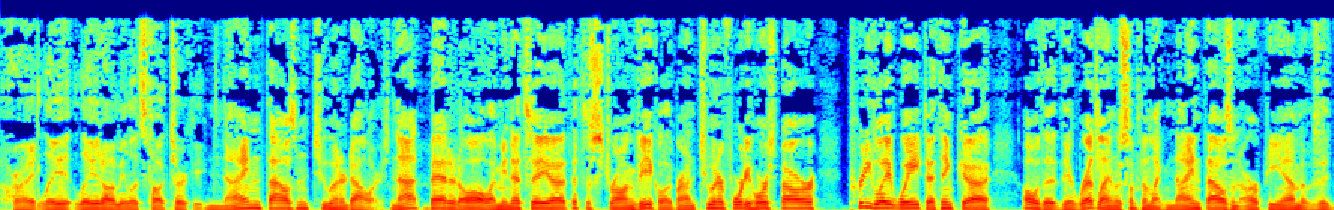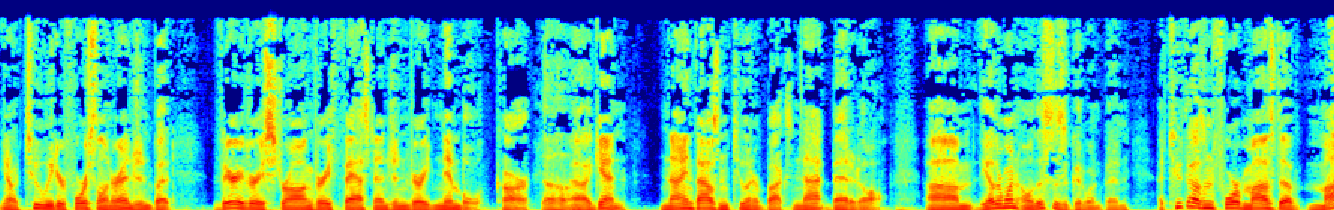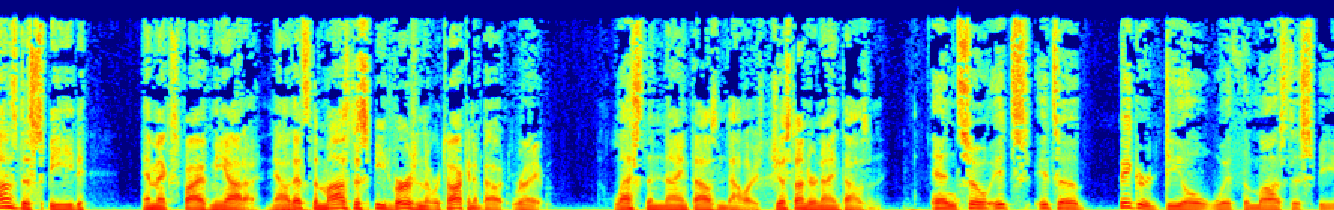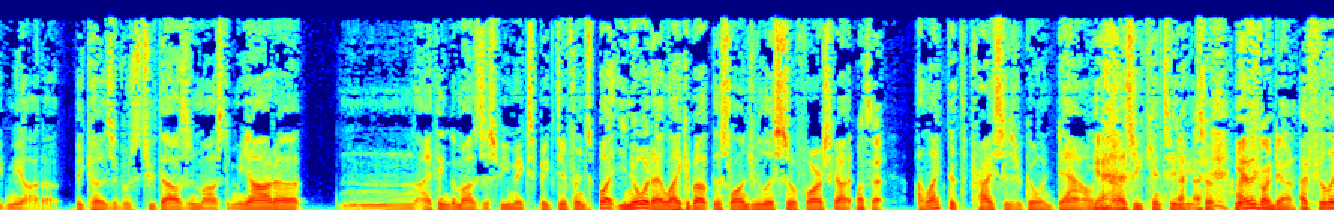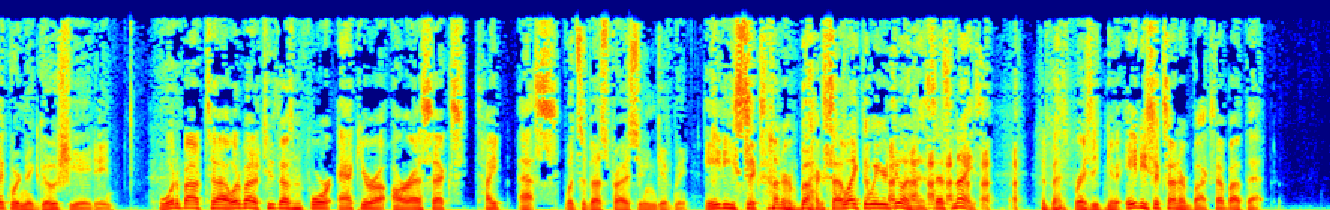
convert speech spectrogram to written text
All right, lay it, lay it on me. Let's talk turkey. nine thousand two hundred dollars. Not bad at all. I mean, that's a uh, that's a strong vehicle. Around two hundred forty horsepower, pretty lightweight. I think. Uh, oh, the the red line was something like nine thousand RPM. It was a you know two liter four cylinder engine, but very very strong, very fast engine, very nimble car. Uh, again, nine thousand two hundred bucks. Not bad at all. Um, the other one, oh, this is a good one, Ben. A 2004 Mazda Mazda Speed MX-5 Miata. Now that's the Mazda Speed version that we're talking about. Right. Less than nine thousand dollars, just under nine thousand. And so it's it's a bigger deal with the Mazda Speed Miata because if it was 2000 Mazda Miata, mm, I think the Mazda Speed makes a big difference. But you know what I like about this laundry list so far, Scott? What's that? I like that the prices are going down Yeah. as we continue. So Yeah, I they're going down. I feel like we're negotiating. What about uh, what about a 2004 Acura RSX Type S? What's the best price you can give me? 8600 bucks. I like the way you're doing this. That's nice. The best price you can give. 8600 bucks. How about that?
